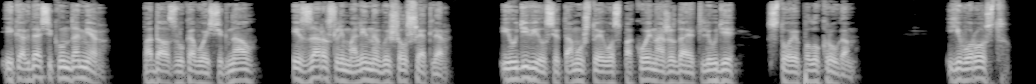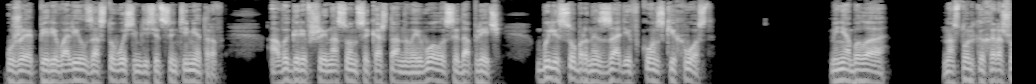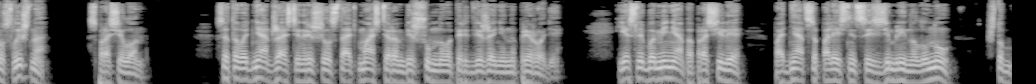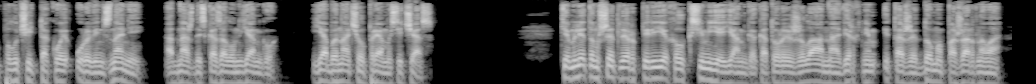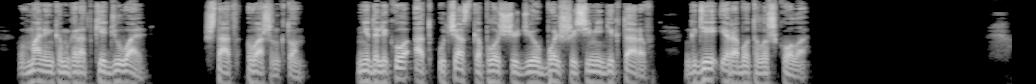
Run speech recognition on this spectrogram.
И когда секундомер подал звуковой сигнал, из зарослей малины вышел Шетлер и удивился тому, что его спокойно ожидают люди, стоя полукругом. Его рост уже перевалил за 180 сантиметров, а выгоревшие на солнце каштановые волосы до плеч были собраны сзади в конский хвост. Меня было настолько хорошо слышно, спросил он. С этого дня Джастин решил стать мастером бесшумного передвижения на природе. Если бы меня попросили подняться по лестнице с Земли на Луну, чтобы получить такой уровень знаний, однажды сказал он Янгу, я бы начал прямо сейчас. Тем летом Шетлер переехал к семье Янга, которая жила на верхнем этаже дома пожарного в маленьком городке Дюваль, штат Вашингтон. недалеко от участка площадью больше семи гектаров, где и работала школа.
